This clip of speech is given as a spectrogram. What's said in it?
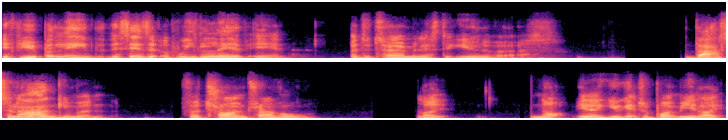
if you believe that this is, if we live in a deterministic universe, that's an argument for time travel. Like, not you know, you get to a point where you're like,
